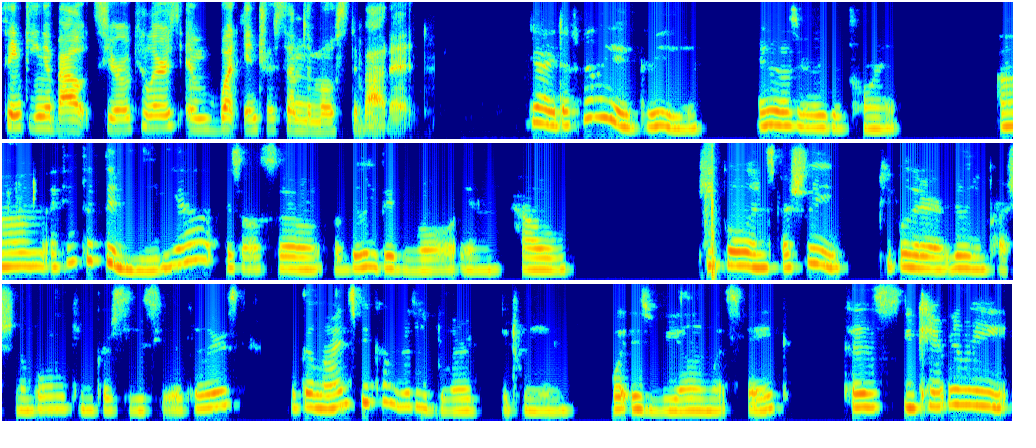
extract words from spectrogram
thinking about serial killers and what interests them the most about it. Yeah, I definitely agree. I think that's a really good point. Um, I think that the media is also a really big role in how people, and especially people that are really impressionable can perceive serial killers, like the lines become really blurred between what is real and what's fake. Because you can't really,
